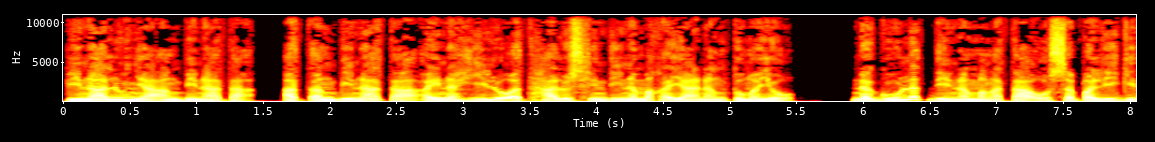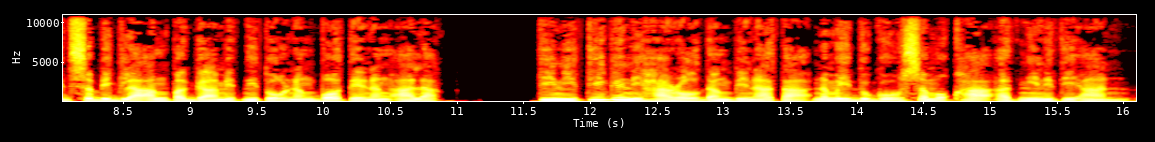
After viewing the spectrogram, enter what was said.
Pinalo niya ang binata, at ang binata ay nahilo at halos hindi na makayanang tumayo. Nagulat din ang mga tao sa paligid sa biglaang paggamit nito ng bote ng alak. Tinitigan ni Harold ang binata na may dugo sa mukha at ninitian.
